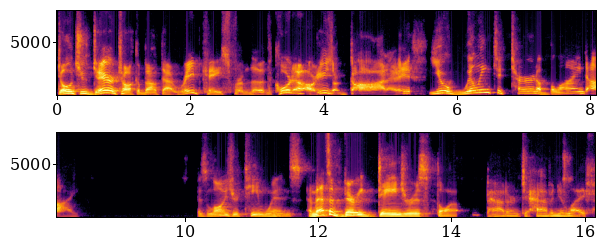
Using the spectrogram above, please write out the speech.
Don't you dare talk about that rape case from the, the court. Oh, he's a god. You're willing to turn a blind eye as long as your team wins. And that's a very dangerous thought pattern to have in your life.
